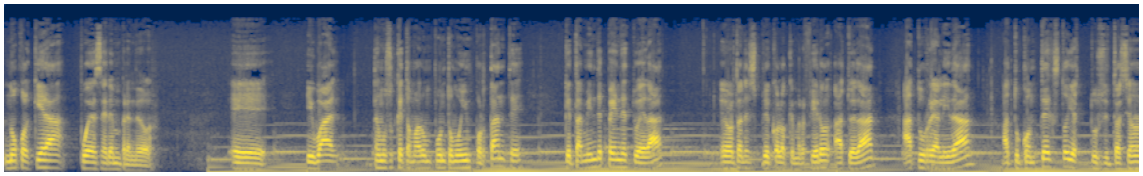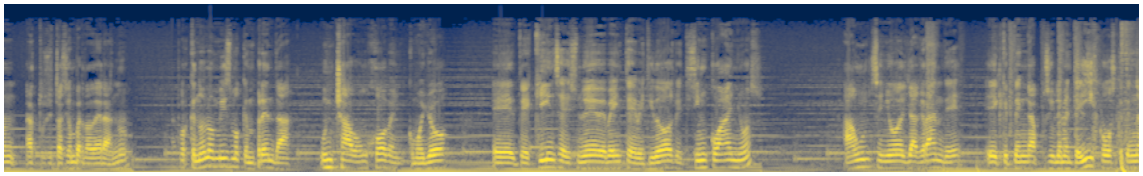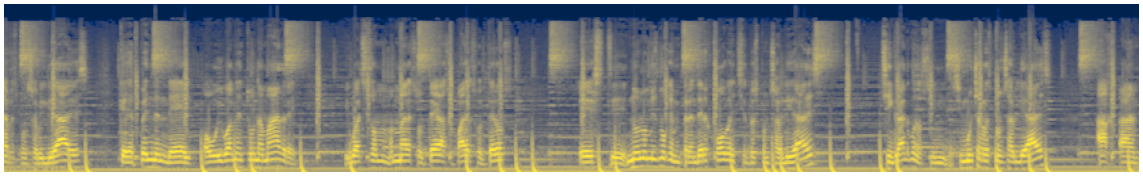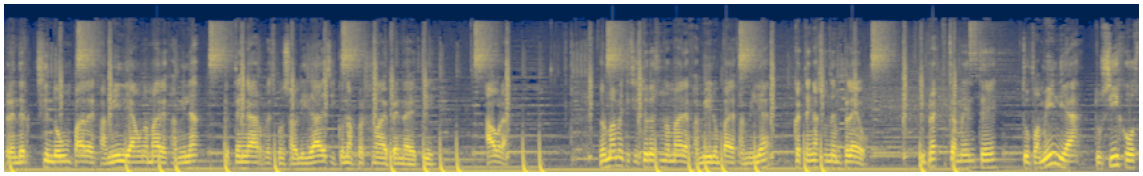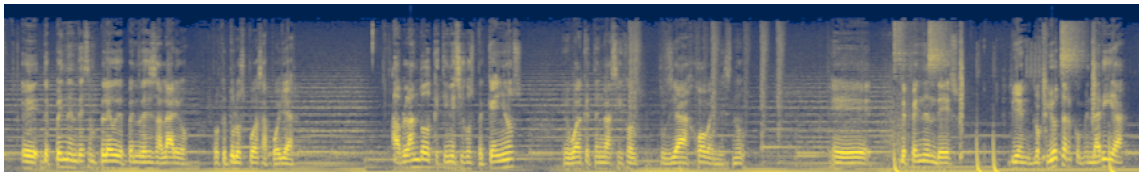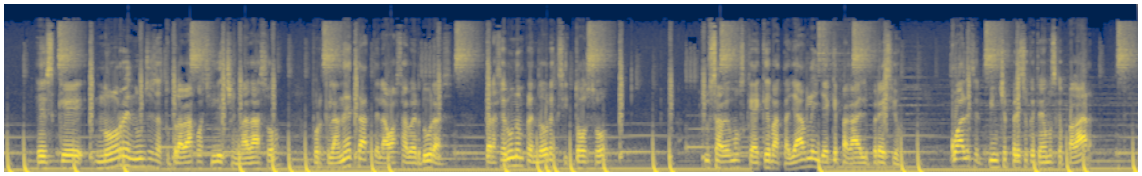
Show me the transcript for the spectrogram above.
No cualquiera puede ser emprendedor. Eh, igual tenemos que tomar un punto muy importante que también depende de tu edad. Ahorita les explico a lo que me refiero, a tu edad, a tu realidad, a tu contexto y a tu situación, a tu situación verdadera, ¿no? Porque no es lo mismo que emprenda un chavo, un joven como yo, eh, de 15, 19, 20, 22, 25 años, a un señor ya grande eh, que tenga posiblemente hijos, que tenga responsabilidades, que dependen de él, o igualmente una madre, igual si son madres solteras o padres solteros, este, no es lo mismo que emprender joven sin responsabilidades, sin, gran, bueno, sin, sin muchas responsabilidades, a, a, emprender siendo un padre de familia, una madre de familia que tenga responsabilidades y que una persona dependa de ti. Ahora, normalmente si tú eres una madre de familia, un padre de familia, que tengas un empleo, y prácticamente tu familia, tus hijos eh, dependen de ese empleo y dependen de ese salario porque tú los puedes apoyar. Hablando de que tienes hijos pequeños, igual que tengas hijos pues ya jóvenes, ¿no? Eh, dependen de eso. Bien, lo que yo te recomendaría es que no renuncies a tu trabajo así de chingadazo, porque la neta te la vas a ver duras. Para ser un emprendedor exitoso, tú sabemos que hay que batallarle y hay que pagar el precio. ¿Cuál es el pinche precio que tenemos que pagar?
